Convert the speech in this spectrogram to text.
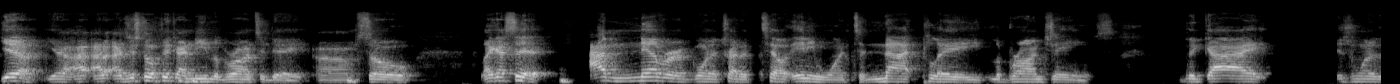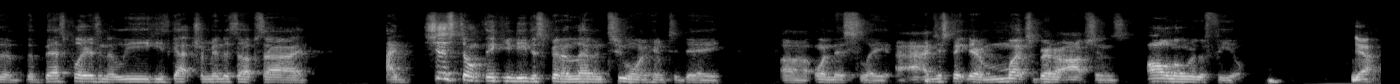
Yeah, yeah. I, I just don't think I need LeBron today. Um, so, like I said, I'm never going to try to tell anyone to not play LeBron James. The guy is one of the, the best players in the league. He's got tremendous upside. I just don't think you need to spend 11 2 on him today uh, on this slate. I, I just think there are much better options all over the field. Yeah,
